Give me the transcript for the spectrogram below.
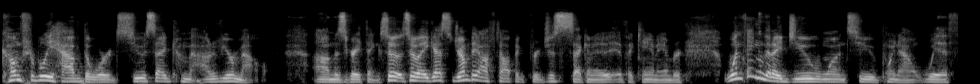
comfortably have the word suicide come out of your mouth um, is a great thing. So, so I guess jumping off topic for just a second, if I can, Amber, one thing that I do want to point out with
